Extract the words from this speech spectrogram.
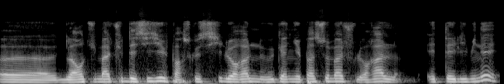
euh, lors du match décisif, parce que si le Real ne gagnait pas ce match, le Real était éliminé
